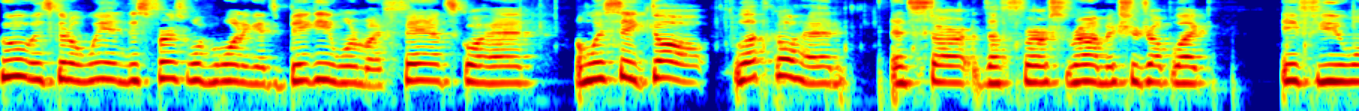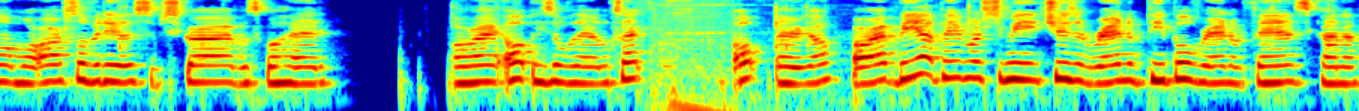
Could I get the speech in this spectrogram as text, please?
who is going to win this first 1v1 against Biggie, one of my fans. Go ahead. I'm going to say go. Let's go ahead and start the first round. Make sure to drop like if you want more Arsenal videos, subscribe. Let's go ahead. Alright. Oh, he's over there, looks like. Oh, there you go. Alright, but yeah, pretty much to me, choosing random people, random fans, kind of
